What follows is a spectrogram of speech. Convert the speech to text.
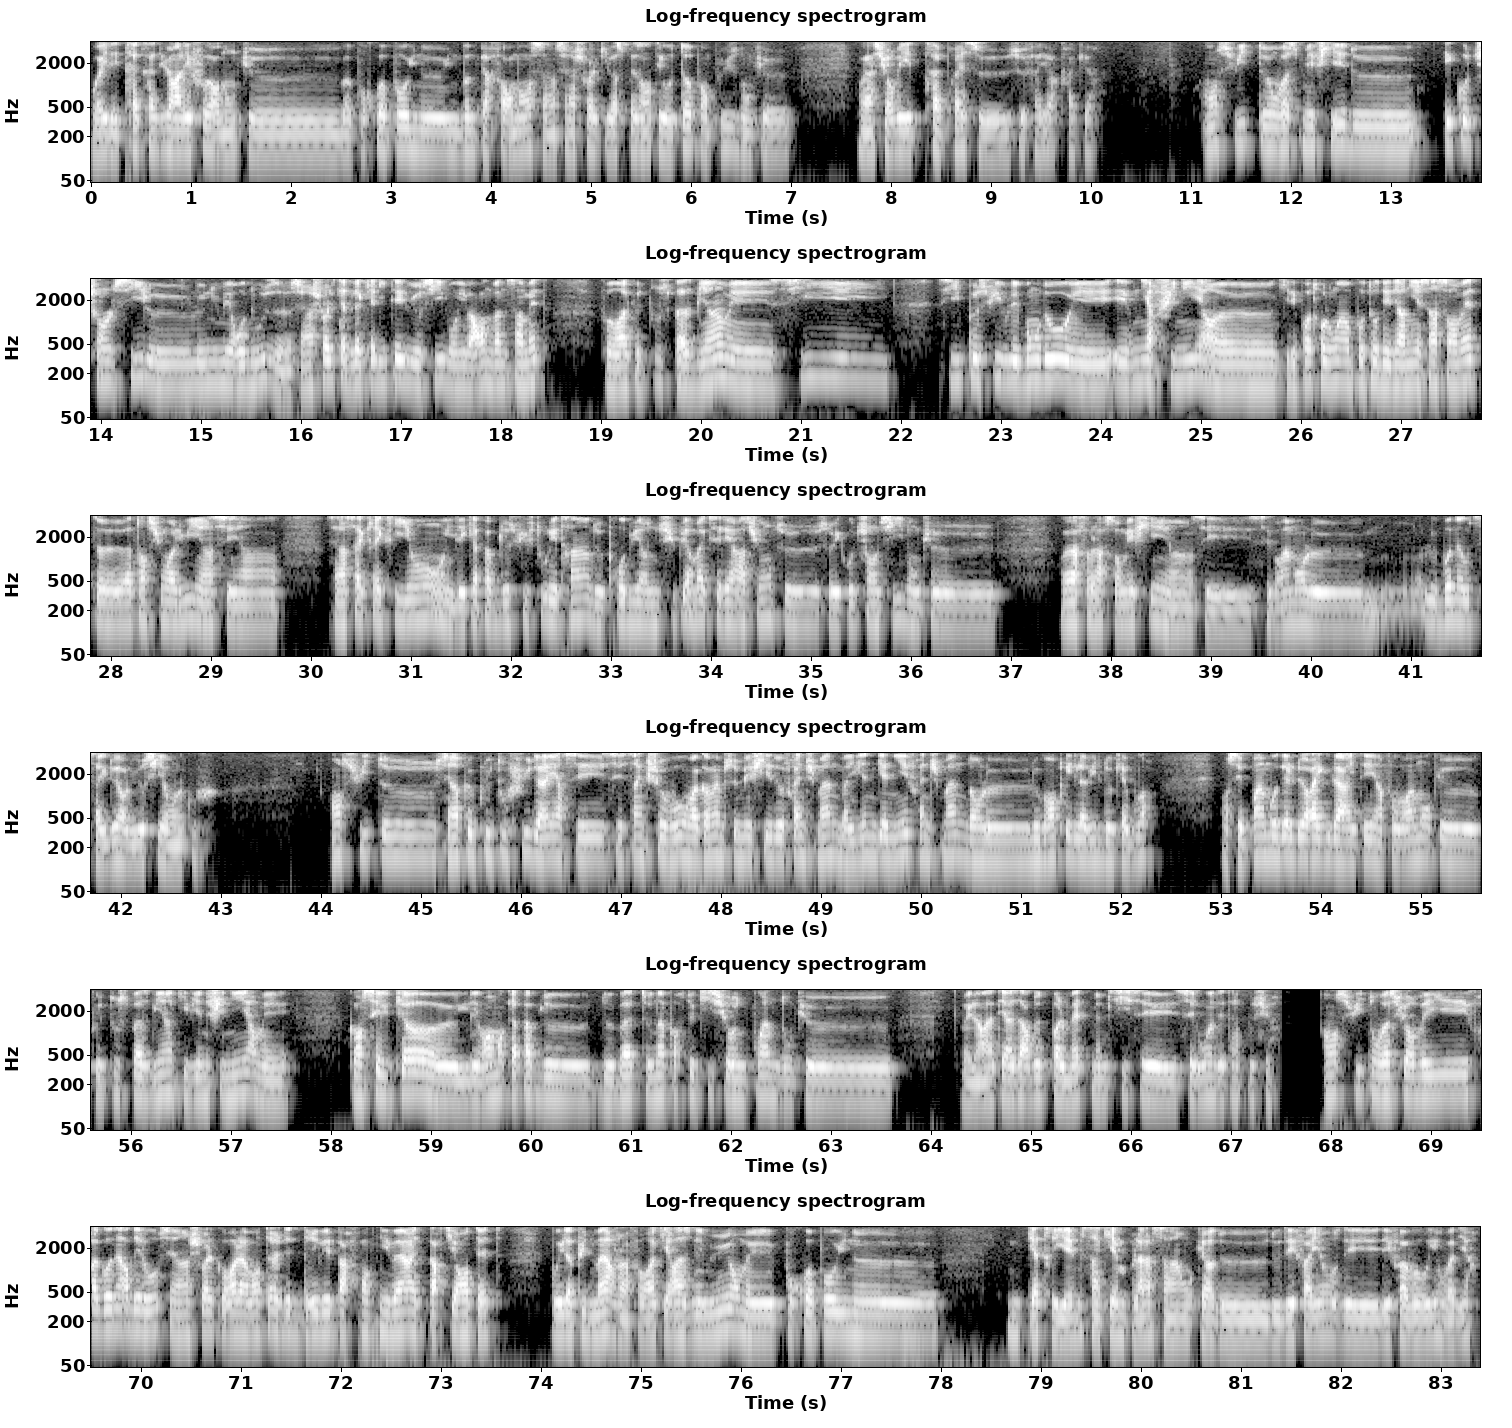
ouais, il est très très dur à l'effort, donc euh, bah, pourquoi pas une, bonne performance. Hein. C'est un cheval qui va se présenter au top en plus, euh, va surveiller de très près ce, Firecracker. Ensuite, on va se méfier de Echo de Chelsea, le, numéro 12. C'est un cheval qui a de la qualité lui aussi. Bon, il va rendre 25 mètres. Faudra que tout se passe bien, mais si s'il peut suivre les bons dos et, venir finir, euh, qu'il n'est pas trop loin au poteau des derniers 500 mètres, euh, attention à lui. Hein, c'est un c'est un sacré client. Il est capable de suivre tous les trains, de produire une superbe accélération, ce, ce Echo de Chelsea. Donc euh, il va falloir s'en méfier. Hein. C'est vraiment le, bon outsider lui aussi avant le coup. Ensuite, euh, c'est un peu plus touffu derrière ces, ces 5 chevaux. On va quand même se méfier de Frenchman. Bah, ils viennent gagner Frenchman dans le, Grand Prix de la ville de Cabourg. Bon, c'est pas un modèle de régularité. Il faut vraiment que, tout se passe bien, qu'ils viennent finir. Mais quand c'est le cas, euh, il est vraiment capable de, battre n'importe qui sur une pointe. Donc, euh, bah, il aurait été hasardeux de pas le mettre, même si c'est loin d'être un coup sûr. Ensuite, on va surveiller Fragonardello. C'est un cheval qui aura l'avantage d'être drivé par Franck Niver et de partir en tête. Bon, il a plus de marge, il hein. faudra qu'il rase les murs, mais pourquoi pas une, quatrième, cinquième place, hein, en cas de, défaillance des, favoris, on va dire.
